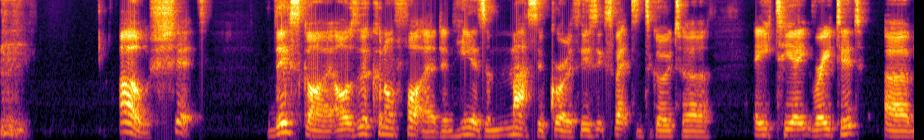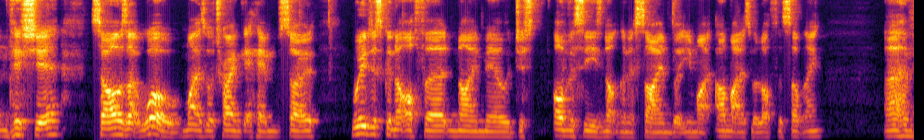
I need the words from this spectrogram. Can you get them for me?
oh shit! This guy, I was looking on Futhead, and he has a massive growth. He's expected to go to 88 rated um, this year. So I was like, whoa, might as well try and get him. So we're just going to offer 9 mil. Just obviously he's not going to sign, but you might I might as well offer something. Um,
